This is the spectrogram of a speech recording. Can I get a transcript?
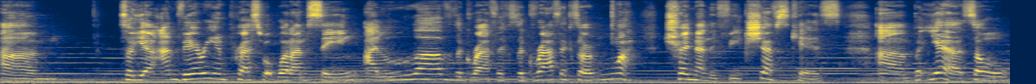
Um, so yeah, I'm very impressed with what I'm seeing. I love the graphics. The graphics are mwah, très magnifique, chef's kiss. Um, but yeah, so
